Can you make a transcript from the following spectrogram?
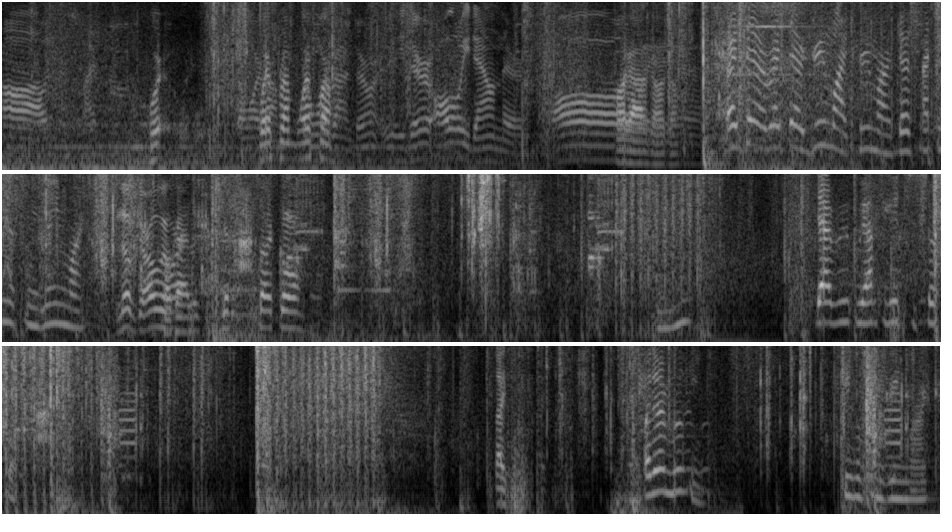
Oh, it's a sniper. Where? Don't worry Where about from? Where Don't from? about it. Don't- They're all the way down there. All Okay, the okay, way okay. Right there, right there. Green mark, green mark. They're sniping us from green mark. Look, they're over Okay, let's get in the circle. Yeah, we, we have to get to circle. Nice. Oh, they're moving. People from green mark.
